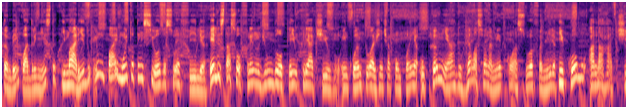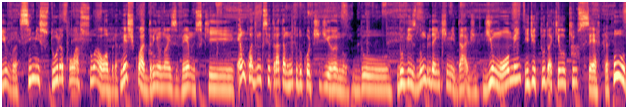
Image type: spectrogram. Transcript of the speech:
também quadrinista, e marido, e um pai muito atencioso à sua filha. Ele está sofrendo de um bloqueio criativo enquanto a gente acompanha o caminhar do relacionamento com a sua família e como a narrativa se mistura com a sua obra. Neste quadrinho nós vemos que é um quadrinho que se trata muito do cotidiano, do, do vislumbre da intimidade de um homem e de tudo aquilo que o cerca. Por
